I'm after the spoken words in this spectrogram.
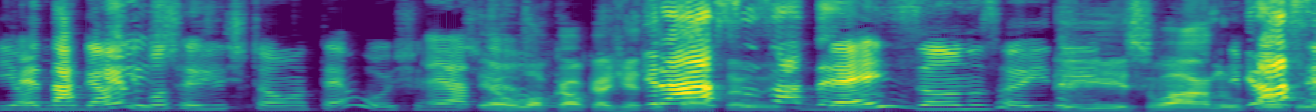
E é, É o lugar que daquele vocês jeito. estão até hoje, né? É, até É o hoje. local que a gente tá Graças até hoje. a Deus. Dez anos aí de Isso, lá no Graças Porto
